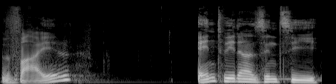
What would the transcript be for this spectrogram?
weil entweder sind sie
